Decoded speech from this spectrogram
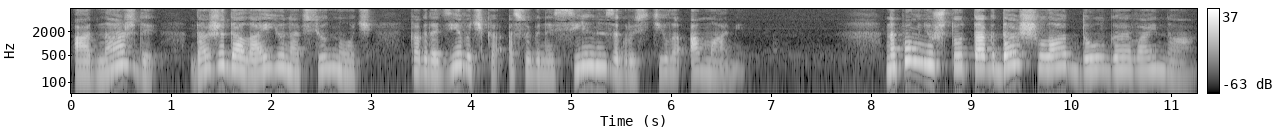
А однажды даже дала ее на всю ночь, когда девочка особенно сильно загрустила о маме. Напомню, что тогда шла долгая война.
